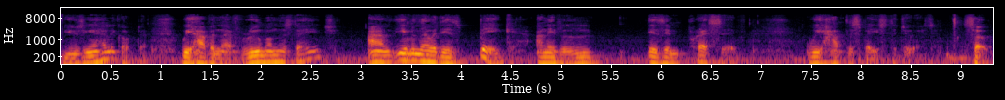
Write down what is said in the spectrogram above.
using a helicopter. We have enough room on the stage, and even though it is big and it is impressive, we have the space to do it. Mm-hmm. So,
